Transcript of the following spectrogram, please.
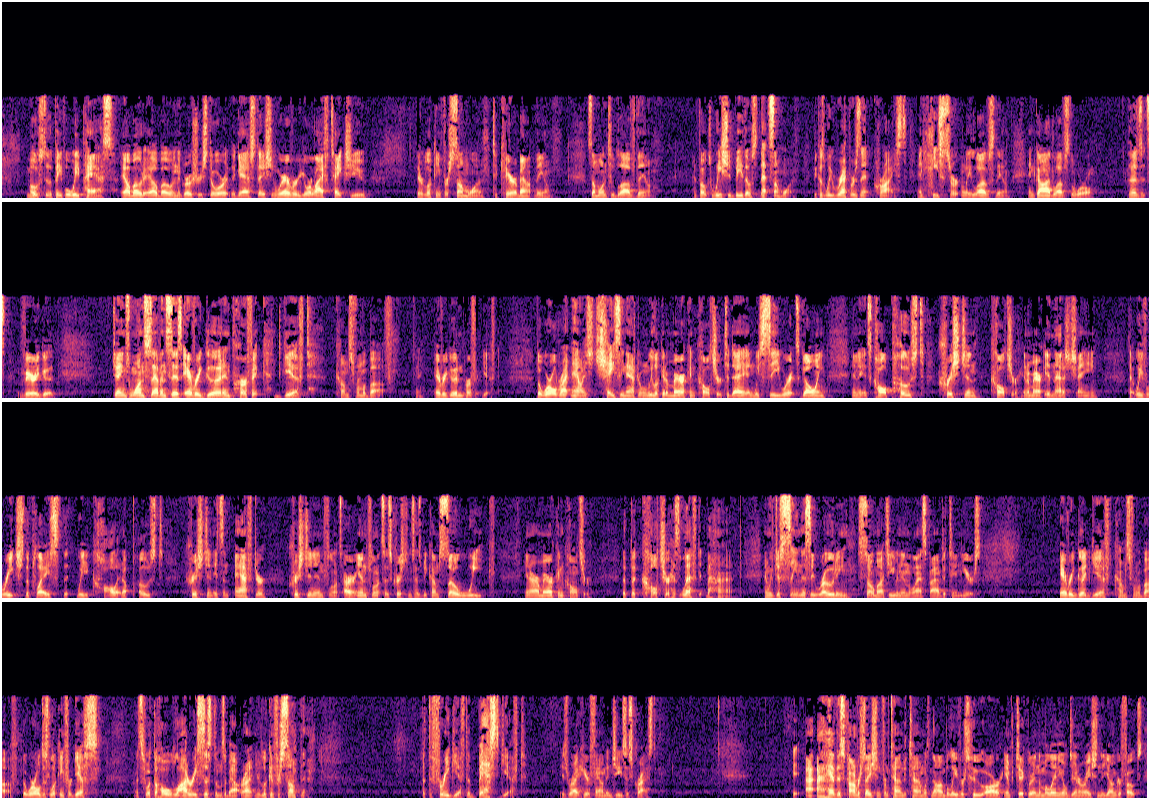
most of the people we pass, elbow to elbow in the grocery store, at the gas station, wherever your life takes you, they're looking for someone to care about them, someone to love them. And folks, we should be those, that someone because we represent Christ and he certainly loves them and God loves the world because it's very good. James 1 7 says, every good and perfect gift comes from above. Okay? Every good and perfect gift. The world right now is chasing after. When we look at American culture today and we see where it's going, and it's called post Christian culture in America. Isn't that a shame? that we've reached the place that we call it a post Christian. It's an after Christian influence. Our influence as Christians has become so weak in our American culture that the culture has left it behind. And we've just seen this eroding so much, even in the last five to ten years. Every good gift comes from above. The world is looking for gifts. That's what the whole lottery system's about, right? You're looking for something. But the free gift, the best gift, is right here found in Jesus Christ. I have this conversation from time to time with non believers who are, in particular in the millennial generation, the younger folks,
